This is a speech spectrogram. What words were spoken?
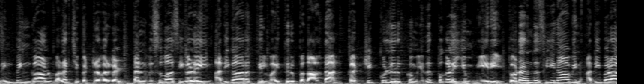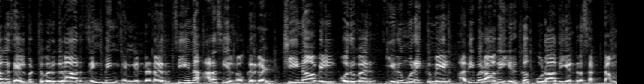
ஜிங்பிங் நெடுங்கால் வளர்ச்சி பெற்றவர்கள் தன் விசுவாசிகளை அதிகாரத்தில் வைத்திருப்பதால் தான் கட்சிக்குள் இருக்கும் எதிர்ப்புகளையும் மீறி தொடர்ந்து சீனாவின் அதிபராக செயல்பட்டு வருகிறார் ஜிங்பிங் என்கின்றனர் சீன அரசியல் நோக்கர்கள். சீனாவில் ஒருவர் இருமுறைக்கு மேல் அதிபராக இருக்கக்கூடாது என்ற சட்டம்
